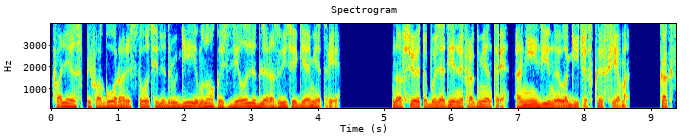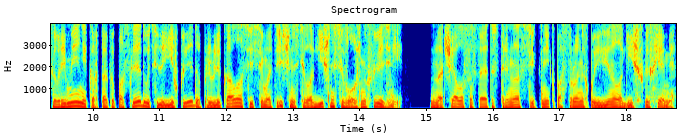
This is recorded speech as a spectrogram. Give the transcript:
Фалес, Пифагор, Аристотель и другие много сделали для развития геометрии. Но все это были отдельные фрагменты, а не единая логическая схема. Как современников, так и последователей Евклида привлекала систематичность и логичность изложенных сведений. Начало состоит из 13 книг, построенных по единой логической схеме.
